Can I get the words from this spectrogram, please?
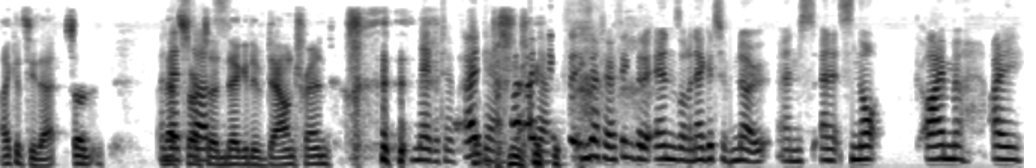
I could see that. So and that, starts, a negative downtrend. negative I, again. I, I think that, exactly. I think that it ends on a negative note, and and it's not. I'm I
